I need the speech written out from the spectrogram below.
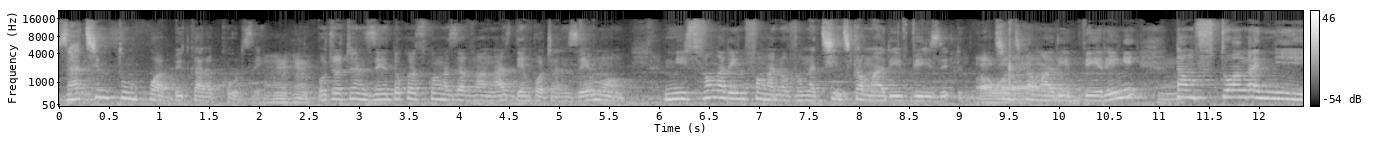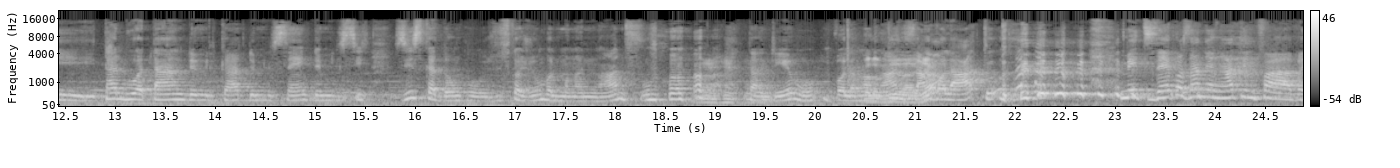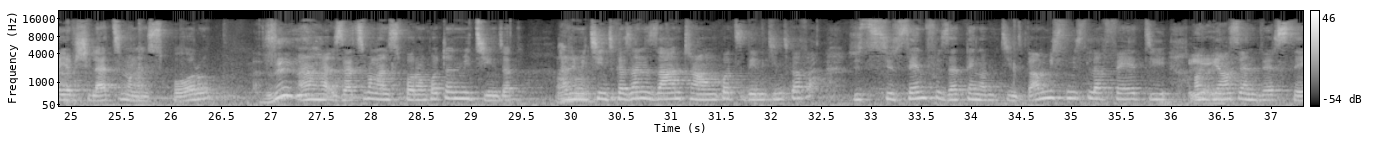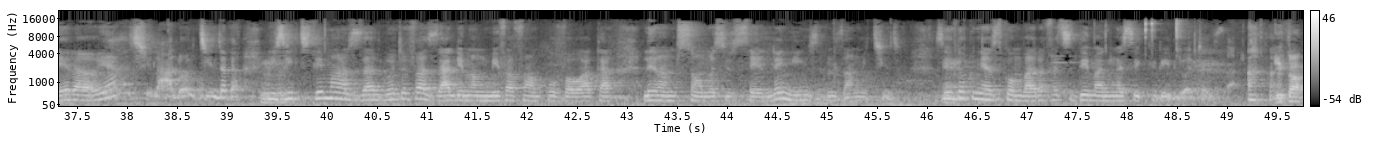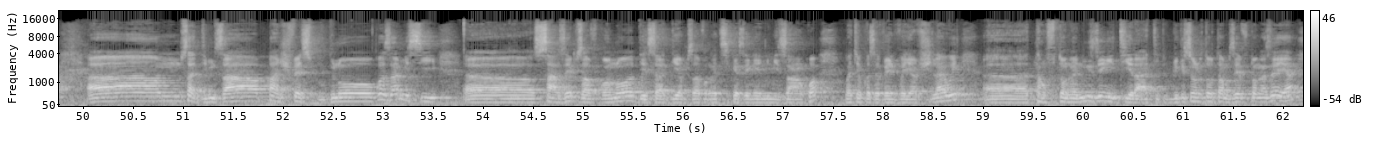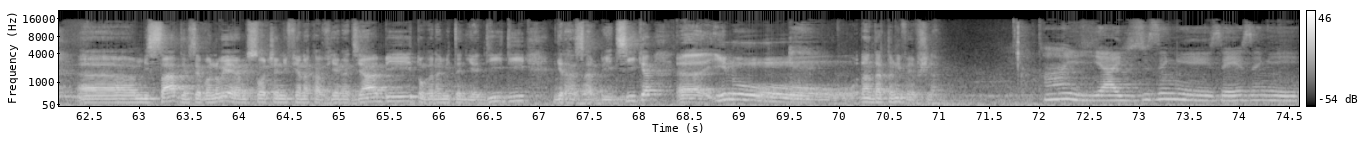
Za tsy mitombo poids be karakory ze. Otratran'izay ataoko azoko agnazavagna azy de ankoatran'izay mô nisy fôgna regny fagnanaovagna tsinjaka mare be ze tsinjaka mare be regny tam fotoagnan'ny taloha tagny deux mille quatre, deux mille cinq, deux mille six jusqu'à donc jusqu'à jour mbôla magnanognano fô tandremo mbôla magnano za mbôla ato mety zay koa zany agnatiny fa vaiavy sy lahy tsy magnano sport. Very? Aha, za tsy magnano sport ankoatran'ny mitsinjaka. Ary mitsinjaka zany za antragno koa tsy de mitsinjaka fa juste sur scène fo za tegna mitsinjaka. Am misy misy la fête, ambiance anniversaire, hoe ah tsy la aleo hitsinjaka. Izy igny tsy de mahazo za loatra fa za le magnome fahafaham-po vahoaka lera misaoma sur scène regny igny zany za mitsinjaka. Zay dônko ny azoko ambara fa tsy de managna secret loatra za. Eka, sady mizaha page Facebook-nao koa za misy sary zay mpizavoko anao dia sady ampizavagna antsika zegny an'igny izahako koa mba tiako azavaigny vaiavy Shillah hoe tamin'ny fotoagna an'igny zegny ity raha ity publication natao tamin'izay fotoagna zay a misy sary dia nisy avy anao hoe misaotra ny fianakaviagna jiaby tonga namita ny adidy ny razabentsika ino raha nandalo tamin'igny vaiavy Shillah? Hay, izy io zegny zahay zegny.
